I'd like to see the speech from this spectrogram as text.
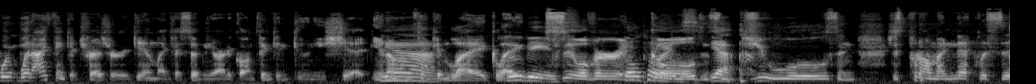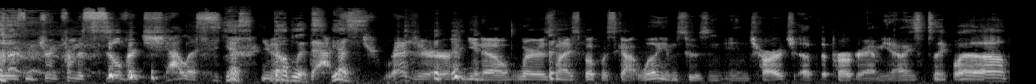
when I think of treasure, again, like I said in the article, I'm thinking Goonie shit. You know, yeah. I'm thinking like like Rubies. silver and gold, gold and yeah. some jewels, and just put on my necklaces and drink from a silver chalice. Yes, you know, goblets. yes, treasure. You know, whereas when I spoke with Scott Williams, who's in, in charge of the program, you know, he's like, well,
